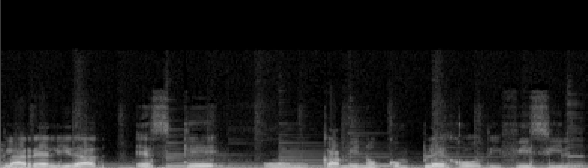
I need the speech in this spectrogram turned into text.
la realidad es que un camino complejo, difícil,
